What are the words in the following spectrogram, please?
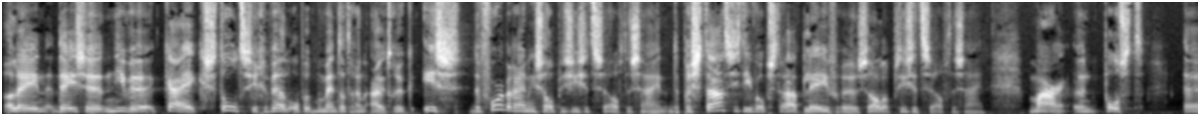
Alleen deze nieuwe kijk stolt zich wel op het moment dat er een uitdruk is. De voorbereiding zal precies hetzelfde zijn. De prestaties die we op straat leveren zal precies hetzelfde zijn. Maar een post uh,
